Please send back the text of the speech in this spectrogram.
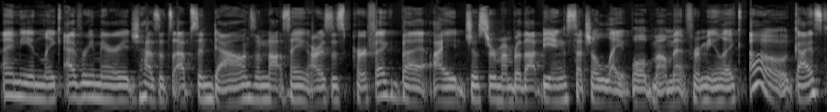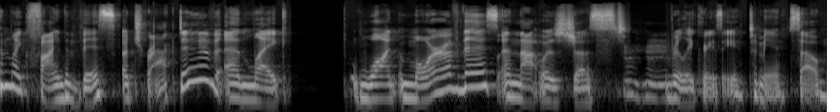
I mean, like every marriage has its ups and downs. I'm not saying ours is perfect, but I just remember that being such a light bulb moment for me. Like, oh, guys can like find this attractive and like want more of this and that was just mm-hmm. really crazy to me. So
